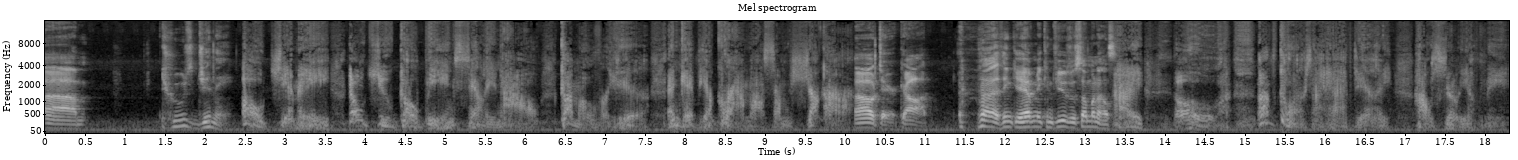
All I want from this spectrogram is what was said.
Um, who's Jimmy? Oh, Jimmy, don't you go being silly now. Come over here and give your grandma some sugar. Oh, dear God. I think you have me confused with someone else. I. Oh, of course I have, dearie. How silly of me.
